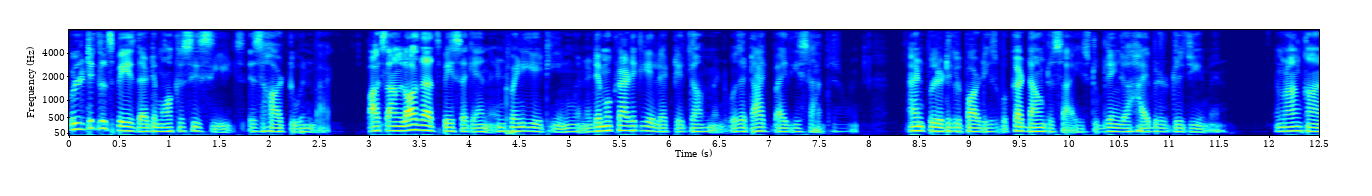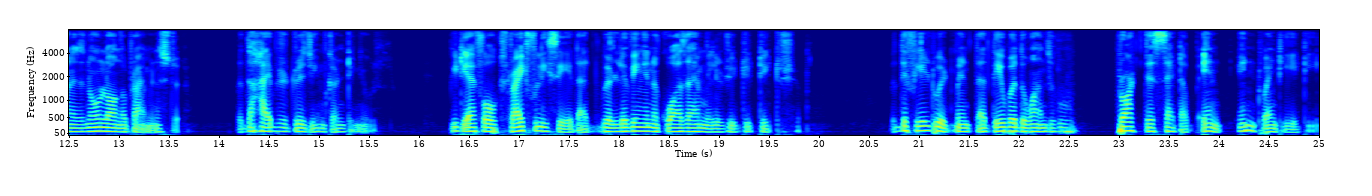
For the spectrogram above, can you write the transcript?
Political space that democracy cedes is hard to win back. Pakistan lost that space again in 2018 when a democratically elected government was attacked by the establishment and political parties were cut down to size to bring a hybrid regime in. Imran Khan is no longer prime minister, but the hybrid regime continues. PTI folks rightfully say that we're living in a quasi military dictatorship, but they fail to admit that they were the ones who brought this setup in, in 2018.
